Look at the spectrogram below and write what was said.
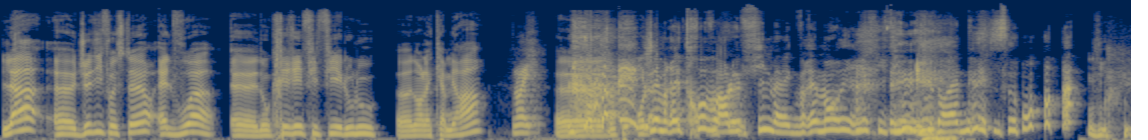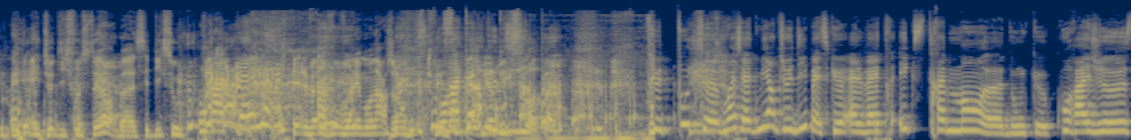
là, euh, Jodie Foster, elle voit euh, donc Riri, Fifi et Loulou euh, dans la caméra. Oui. Euh, J'aimerais trop voir le film avec vraiment Riri Fifi dans la maison. et, et Jodie Foster, bah, c'est Picsou. On rappelle Elle va vous voler mon argent. On rappelle bien que- Picsou, Antoine. que toute, euh, moi j'admire Jodie parce qu'elle va être extrêmement euh, donc euh, courageuse,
